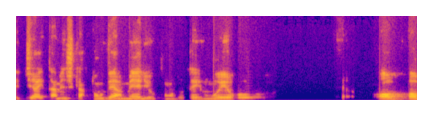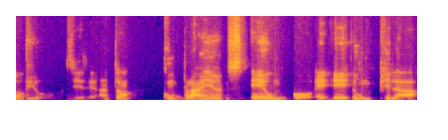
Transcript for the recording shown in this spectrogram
é diretamente cartão vermelho quando tem um erro óbvio. Dizer. Então, compliance é um, é, é um pilar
